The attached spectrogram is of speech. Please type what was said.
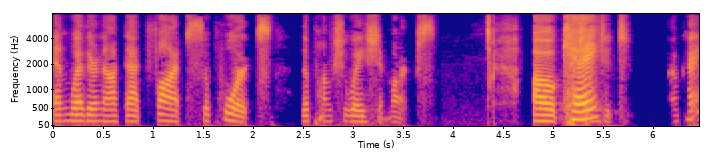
and whether or not that font supports the punctuation marks. Okay. Okay?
